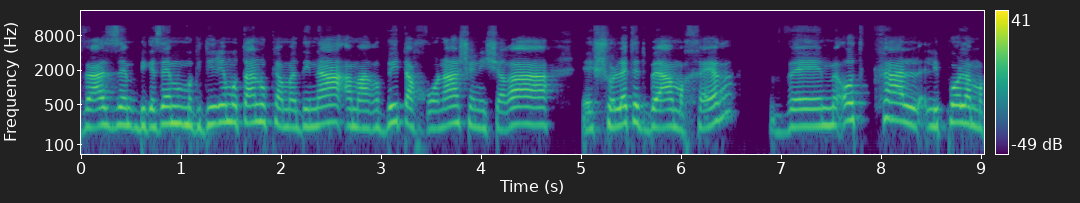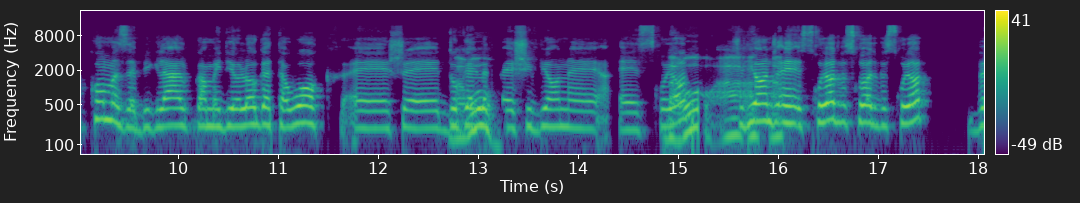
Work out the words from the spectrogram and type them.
ואז בגלל זה הם מגדירים אותנו כמדינה המערבית האחרונה שנשארה שולטת בעם אחר. ומאוד קל ליפול למקום הזה בגלל גם אידיאולוגיית הווק אה, שדוגלת בשוויון אה, אה, זכויות, ברור. שוויון זכויות וזכויות וזכויות. ו,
